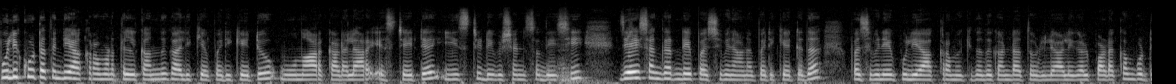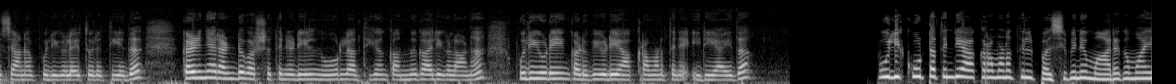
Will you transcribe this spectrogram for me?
പുലിക്കൂട്ടത്തിന്റെ ആക്രമണത്തിൽ കന്നുകാലിക്ക് പരിക്കേറ്റു Munnar Kadalar estate east division സ്വദേശി ജയശങ്കറിന്റെ പശുവിനാണ് പരിക്കേറ്റത്. പശുവിനെ പുലി ആക്രമിക്കുന്നത് കണ്ട തൊഴിലാളികൾ പടക്കം പൊട്ടിച്ചാണ് പുലികളെ തുരത്തിയത്. കഴിഞ്ഞ രണ്ട് വർഷത്തിനിടയിൽ നൂറിലധികം കന്നുകാലികളാണ് പുലിയുടെയും കടുവയുടെയും ആക്രമണത്തിന് ഇരയായത്. പുലിക്കൂട്ടത്തിന്റെ ആക്രമണത്തിൽ പശുവിന് മാരകമായ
